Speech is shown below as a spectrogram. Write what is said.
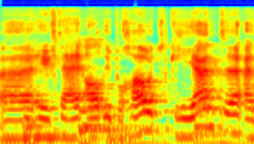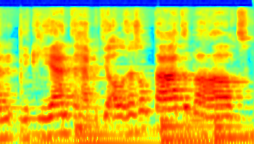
Uh, heeft hij al überhaupt cliënten? En die cliënten hebben die al resultaten behaald?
